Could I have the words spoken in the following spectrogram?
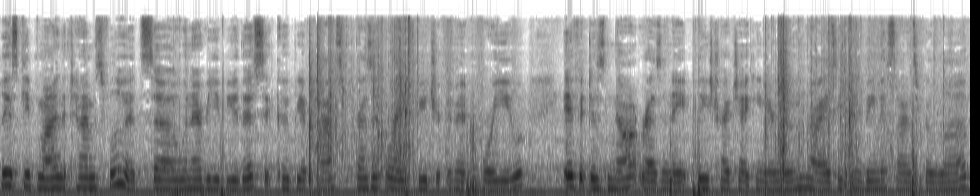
Please keep in mind that time is fluid, so whenever you view this, it could be a past, present, or a future event for you. If it does not resonate, please try checking your moon, rising, and Venus signs for love.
